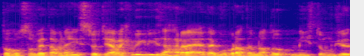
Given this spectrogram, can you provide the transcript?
toho Sověta v nejistotě a ve chvíli, kdy zahraje, tak obratem na to místo může,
